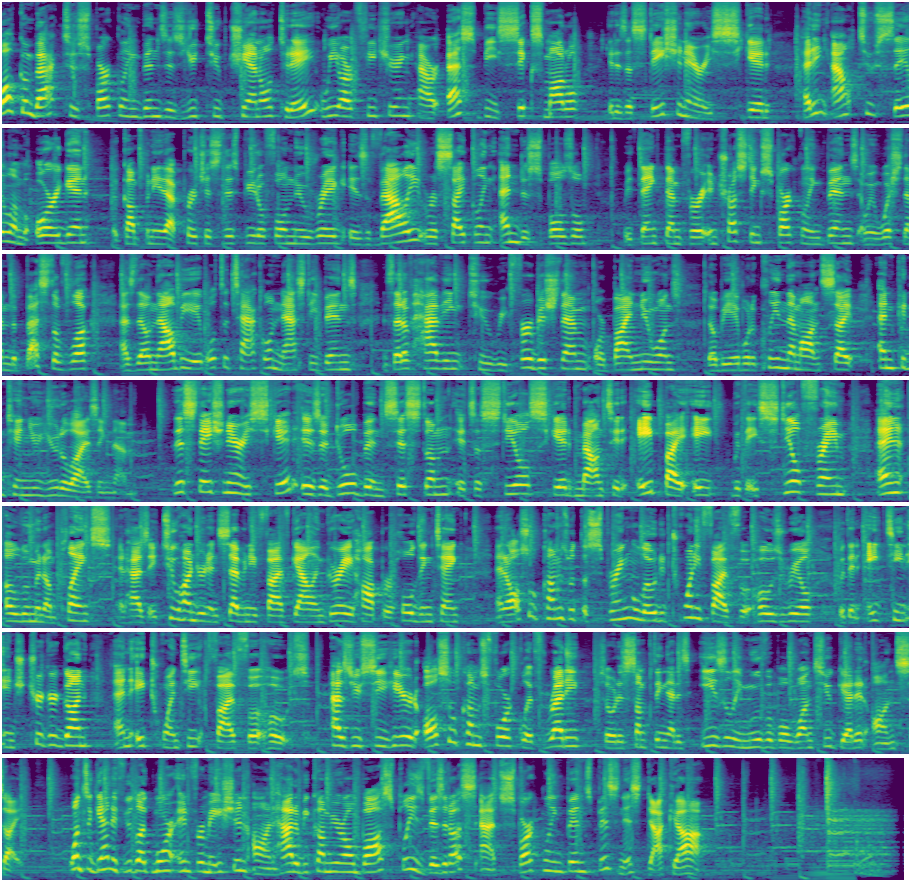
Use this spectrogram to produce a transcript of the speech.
Welcome back to Sparkling Bins' YouTube channel. Today we are featuring our SB6 model. It is a stationary skid heading out to Salem, Oregon. The company that purchased this beautiful new rig is Valley Recycling and Disposal. We thank them for entrusting sparkling bins and we wish them the best of luck as they'll now be able to tackle nasty bins. Instead of having to refurbish them or buy new ones, they'll be able to clean them on site and continue utilizing them. This stationary skid is a dual bin system. It's a steel skid mounted 8x8 with a steel frame and aluminum planks. It has a 275 gallon gray hopper holding tank and also comes with a spring loaded 25 foot hose reel with an 18 inch trigger gun and a 25 foot hose. As you see here, it also comes forklift ready, so it is something that is easily movable once you get it on site. Once again, if you'd like more information on how to become your own boss, please visit us at sparklingbinsbusiness.com.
